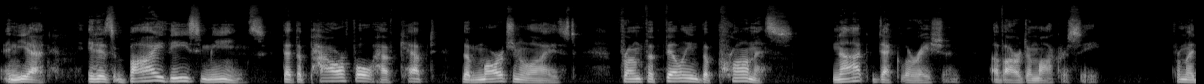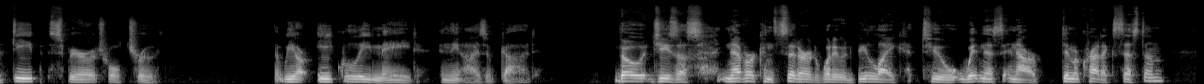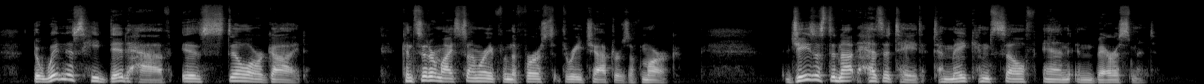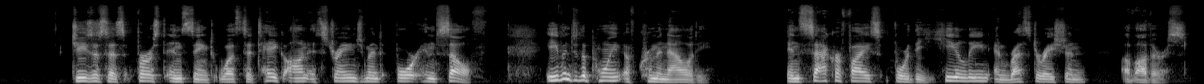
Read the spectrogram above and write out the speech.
and yet, it is by these means that the powerful have kept the marginalized from fulfilling the promise, not declaration, of our democracy from a deep spiritual truth that we are equally made in the eyes of God. Though Jesus never considered what it would be like to witness in our democratic system, the witness he did have is still our guide. Consider my summary from the first three chapters of Mark. Jesus did not hesitate to make himself an embarrassment. Jesus' first instinct was to take on estrangement for himself, even to the point of criminality, in sacrifice for the healing and restoration of others.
